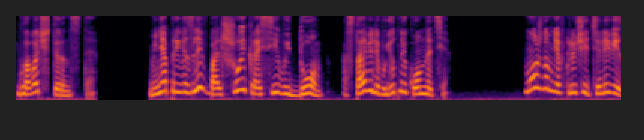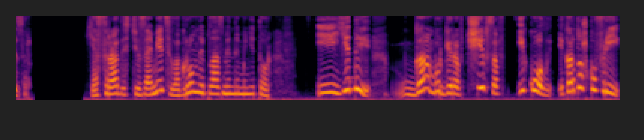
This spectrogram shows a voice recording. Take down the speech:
Глава 14. Меня привезли в большой красивый дом, оставили в уютной комнате. Можно мне включить телевизор? Я с радостью заметил огромный плазменный монитор. И еды, гамбургеров, чипсов и колы, и картошку фри.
